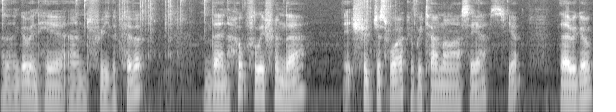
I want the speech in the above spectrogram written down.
and then go in here and free the pivot, and then hopefully from there, it should just work if we turn on RCS, yep, there we go,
